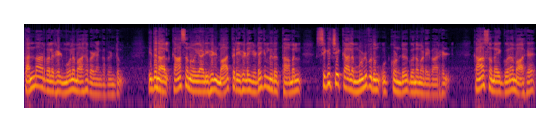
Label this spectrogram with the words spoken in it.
தன்னார்வலர்கள் மூலமாக வழங்க வேண்டும். இதனால் காச நோயாளிகள் மாத்திரைகளை இடையில் நிறுத்தாமல் சிகிச்சை காலம் முழுவதும் உட்கொண்டு குணமடைவார்கள். காசநோய் குணமாக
